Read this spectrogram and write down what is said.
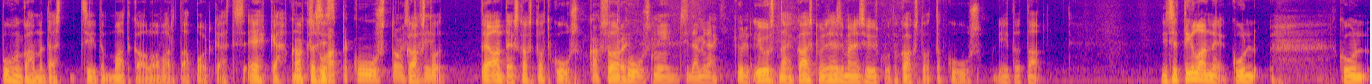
puhunkohan mä tästä siitä matkailua vartaa podcastissa? Ehkä. 2016. Mutta siis 2000, anteeksi, 2006. 2006, Sorry. niin, sitä minä kyllä. Just näin, 21. syyskuuta 2006. Niin, tota, niin se tilanne, kun, kun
